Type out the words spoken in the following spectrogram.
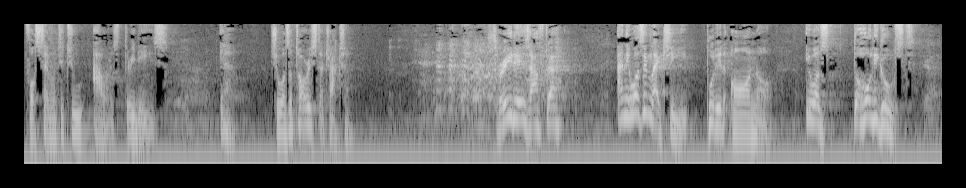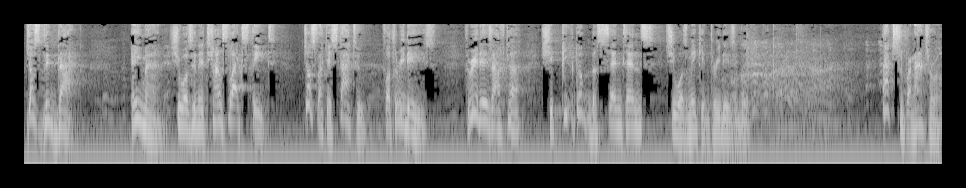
for 72 hours, three days. Yeah. She was a tourist attraction. Three days after, and it wasn't like she put it on or it was the Holy Ghost just did that. Amen. She was in a trance like state, just like a statue, for three days. Three days after, she picked up the sentence she was making three days ago. That's supernatural.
